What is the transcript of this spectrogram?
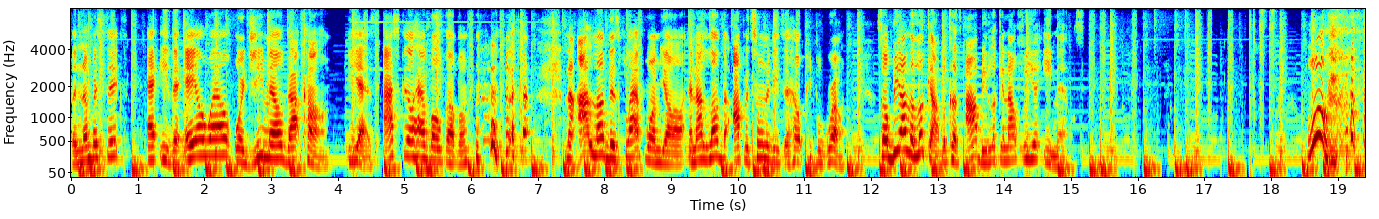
the number six, at either AOL or gmail.com. Yes, I still have both of them. now, I love this platform, y'all, and I love the opportunity to help people grow. So be on the lookout because I'll be looking out for your emails. Woo!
